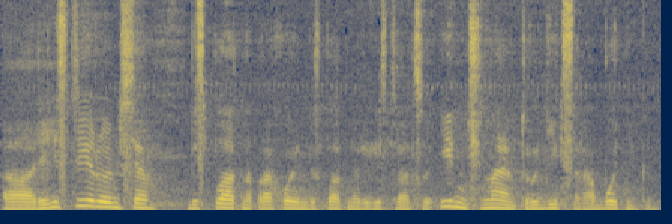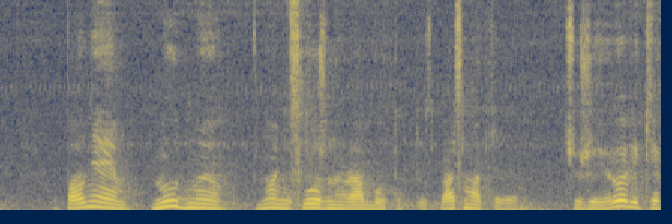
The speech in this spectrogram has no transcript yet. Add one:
А, регистрируемся бесплатно, проходим бесплатную регистрацию и начинаем трудиться работниками. Выполняем нудную, но несложную работу. То есть просматриваем чужие ролики,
